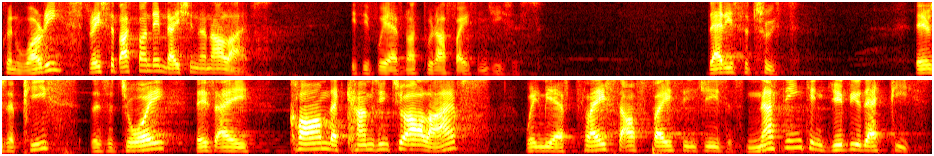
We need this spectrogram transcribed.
can worry, stress about condemnation in our lives is if we have not put our faith in Jesus. That is the truth. There is a peace, there's a joy, there's a calm that comes into our lives when we have placed our faith in Jesus. Nothing can give you that peace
